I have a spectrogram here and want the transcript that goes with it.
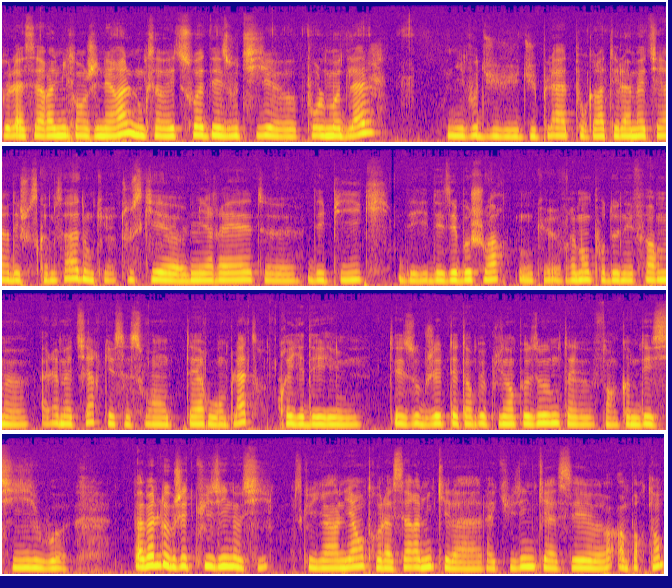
de la céramique en général. Donc, ça va être soit des outils euh, pour le modelage, au niveau du, du plâtre pour gratter la matière, des choses comme ça. Donc, tout ce qui est euh, mirette, des pics, des, ébauchoirs. Donc, vraiment pour donner forme à la matière, que ce soit en terre ou en plâtre. Après, il y a des, objets peut-être un peu plus imposants, enfin, comme des scies ou pas mal d'objets de cuisine aussi. Parce qu'il y a un lien entre la céramique et la, cuisine qui est assez euh, important.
